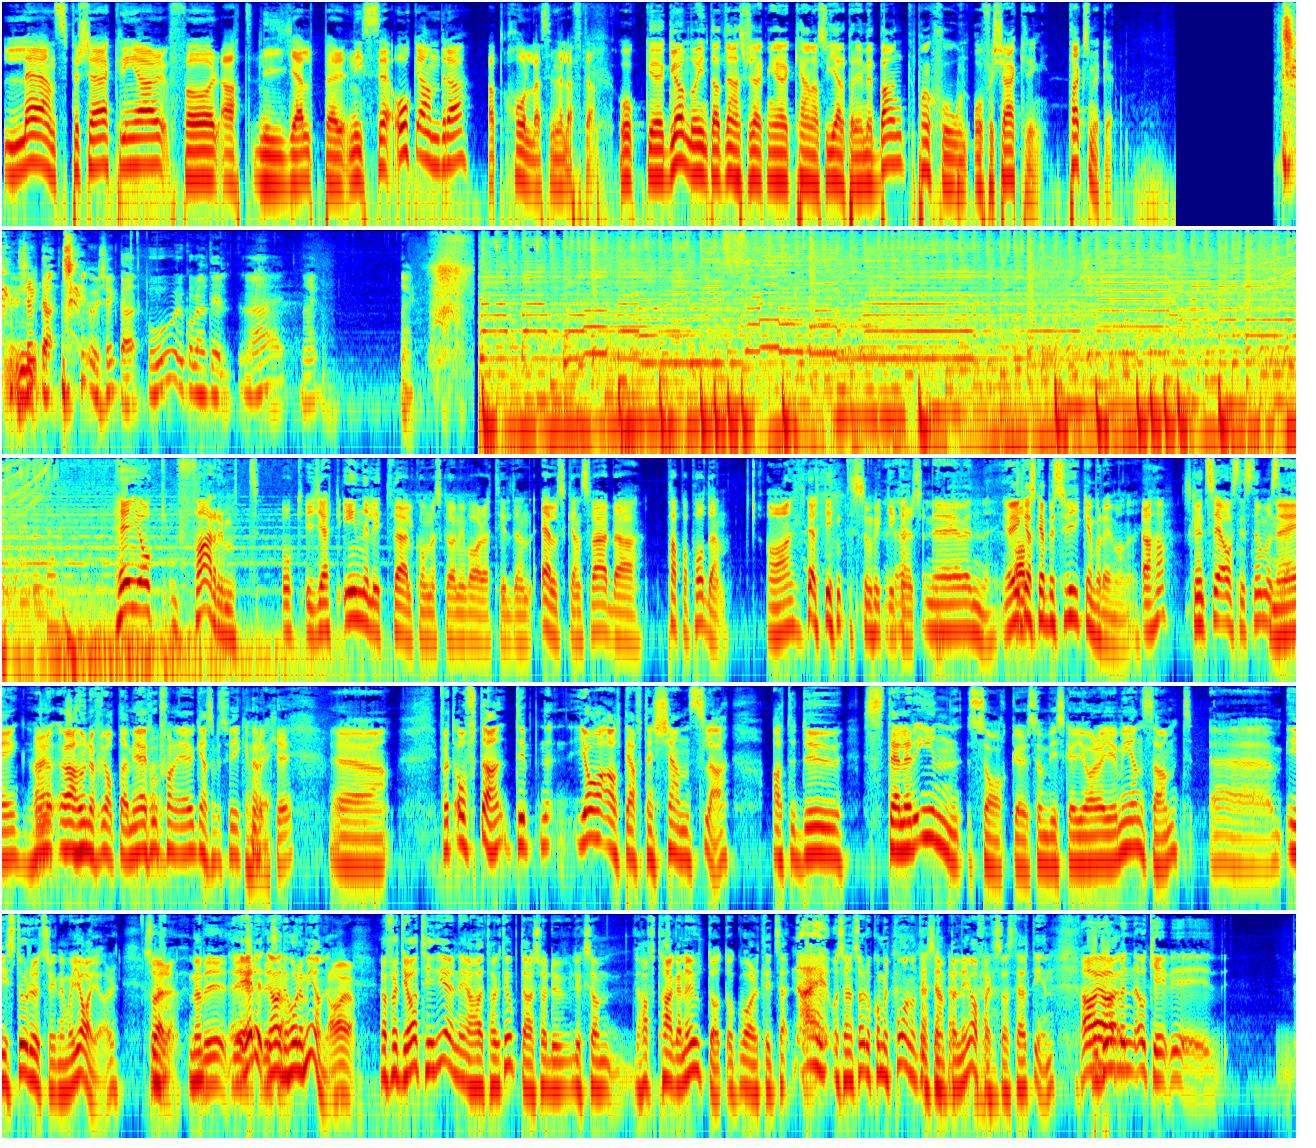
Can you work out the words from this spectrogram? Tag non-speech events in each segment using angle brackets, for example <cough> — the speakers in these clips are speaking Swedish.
Länsförsäkringar för att ni hjälper Nisse och andra att hålla sina löften. Och eh, glöm då inte att Länsförsäkringar kan alltså hjälpa dig med bank, pension och försäkring. Tack så mycket. ursäkta, <laughs> ursäkta. Oh, det kommer en till. Nej, nej. Nej. Hej och varmt och hjärtinnerligt välkomna ska ni vara till den älskansvärda Pappapodden. Ja. <laughs> Eller inte så mycket kanske. Nej, jag vet inte. Jag är Ja. ganska besviken på dig, mannen. Jaha, ska vi inte säga avsnittsnummer? så? Nej, 100, ja, 148, men jag är fortfarande jag är ganska besviken på dig. <laughs> Okej. Eh, för att ofta, typ, jag har alltid haft en känsla att du ställer in saker som vi ska göra gemensamt eh, i större utsträckning än vad jag gör. Så är det. Men, Det- är det- det? det är ja, du håller med om det? Ja, ja. Ja, för att jag tidigare när jag har tagit upp det här så har du liksom haft taggarna utåt och varit lite så här, nej! Och sen så har du kommit på något exempel när jag faktiskt har ställt in. Ja, Och ja, då- men okej. eh,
